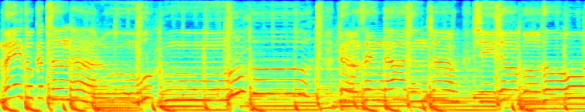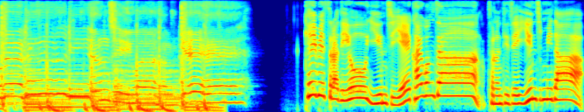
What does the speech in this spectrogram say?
매일 똑같은 하루 그런 생각은 잠시 접어도 오늘은 이은지와 함께 KBS 라디오 이은지의 가요광장. 저는 DJ 이은지입니다.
